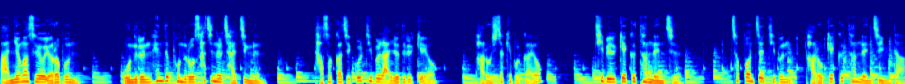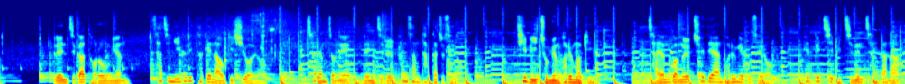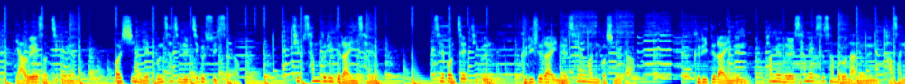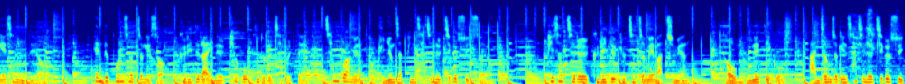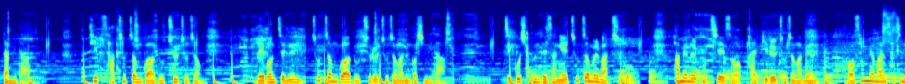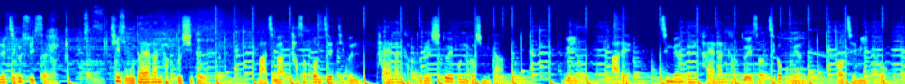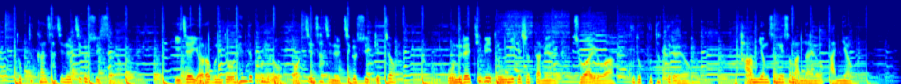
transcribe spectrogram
안녕하세요 여러분. 오늘은 핸드폰으로 사진을 잘 찍는 다섯 가지 꿀팁을 알려드릴게요. 바로 시작해볼까요? 팁 1 깨끗한 렌즈. 첫 번째 팁은 바로 깨끗한 렌즈입니다. 렌즈가 더러우면 사진이 흐릿하게 나오기 쉬워요. 촬영 전에 렌즈를 항상 닦아주세요. 팁 2 조명 활용하기. 자연광을 최대한 활용해보세요. 햇빛이 비치는 창가나 야외에서 찍으면 훨씬 예쁜 사진을 찍을 수 있어요. 팁 3 그리드 라인 사용. 세 번째 팁은 그리드 라인을 사용하는 것입니다. 그리드 라인은 화면을 3x3으로 나누는 가상의 선인데요. 핸드폰 설정에서 그리드 라인을 켜고 구도를 잡을 때 참고하면 더 균형 잡힌 사진을 찍을 수 있어요. 피사체를 그리드 교차점에 맞추면 더욱 눈에 띄고 안정적인 사진을 찍을 수 있답니다. 팁 4 초점과 노출 조정. 네 번째는 초점과 노출을 조정하는 것입니다. 찍고 싶은 대상에 초점을 맞추고 화면을 터치해서 밝기를 조정하면 더 선명한 사진을 찍을 수 있어요. 팁 5 다양한 각도 시도. 마지막 다섯 번째 팁은 다양한 각도를 시도해 보는 것입니다. 위, 아래, 측면 등 다양한 각도에서 찍어보면 더 재미있고 독특한 사진을 찍을 수 있어요. 이제 여러분도 핸드폰으로 멋진 사진을 찍을 수 있겠죠? 오늘의 팁이 도움이 되셨다면 좋아요와 구독 부탁드려요. 다음 영상에서 만나요. 안녕.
